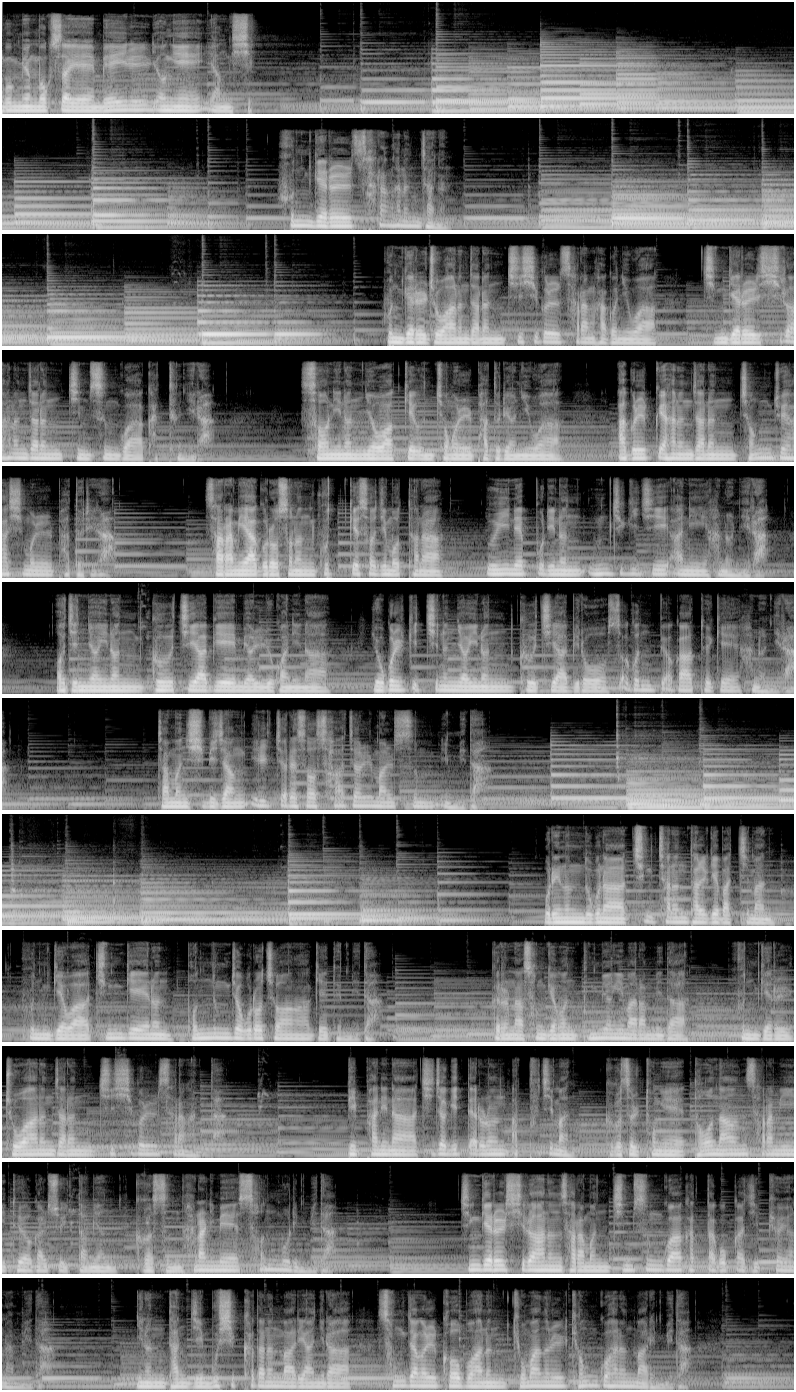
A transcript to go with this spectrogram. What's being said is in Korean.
황국명 목사의 매일 영의 양식 훈계를 사랑하는 자는 훈계를 좋아하는 자는 지식을 사랑하거니와 징계를 싫어하는 자는 짐승과 같으니라. 선인은 여호와께 은총을 받으려니와 악을 꾀하는 자는 정죄하심을 받으리라. 사람이 악으로서는 굳게 서지 못하나 의인의 뿌리는 움직이지 아니하느니라. 어진 여인은 그 지아비의 면류관이나 욕을 끼치는 여인은 그 지아비로 썩은 뼈가 되게 하느니라. 잠언 12장 1절에서 4절 말씀입니다. 우리는 누구나 칭찬은 달게 받지만 훈계와 징계에는 본능적으로 저항하게 됩니다. 그러나 성경은 분명히 말합니다. 훈계를 좋아하는 자는 지식을 사랑한다. 비판이나 지적이 때로는 아프지만 그것을 통해 더 나은 사람이 되어갈 수 있다면 그것은 하나님의 선물입니다. 징계를 싫어하는 사람은 짐승과 같다고까지 표현합니다. 이는 단지 무식하다는 말이 아니라 성장을 거부하는 교만을 경고하는 말입니다.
